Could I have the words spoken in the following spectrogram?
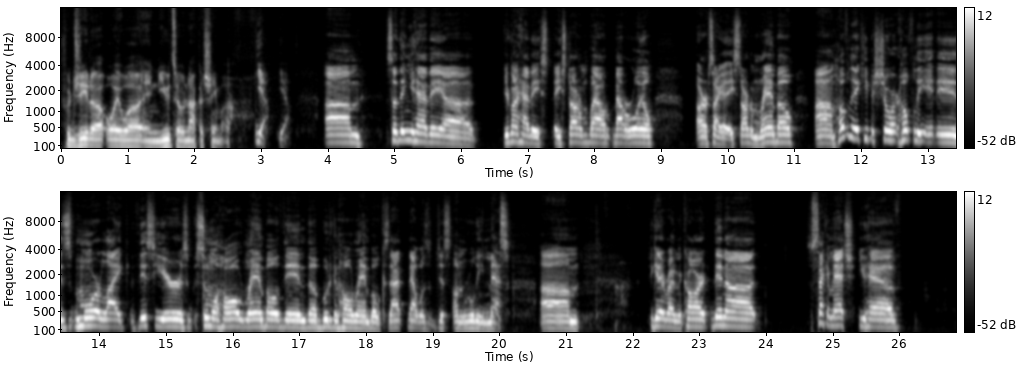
Fujita Oiwa and Yuto Nakashima. yeah, yeah. Um, so then you have a uh, you're gonna have a a Stardom battle, battle royal, or sorry, a Stardom Rambo. Um, hopefully they keep it short. Hopefully it is more like this year's Sumo Hall Rambo than the Budokan Hall Rambo because that that was just unruly mess. Um, to get everybody in the card. Then uh, second match you have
